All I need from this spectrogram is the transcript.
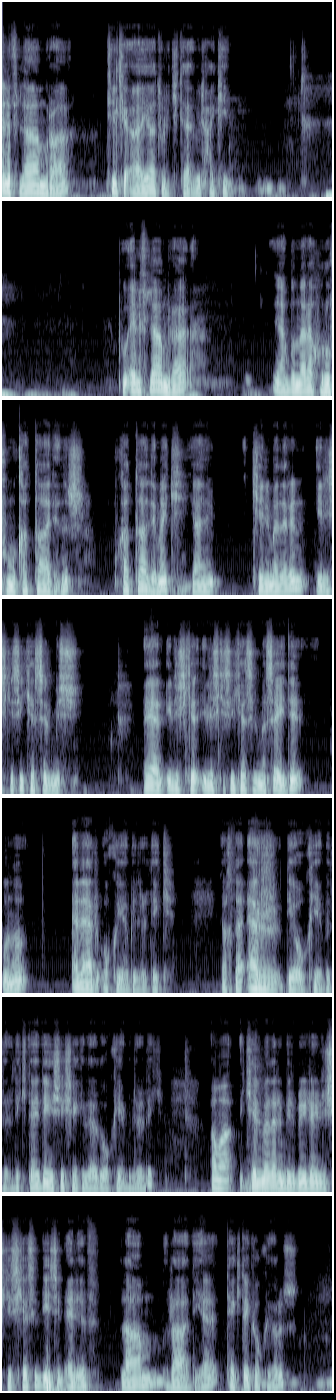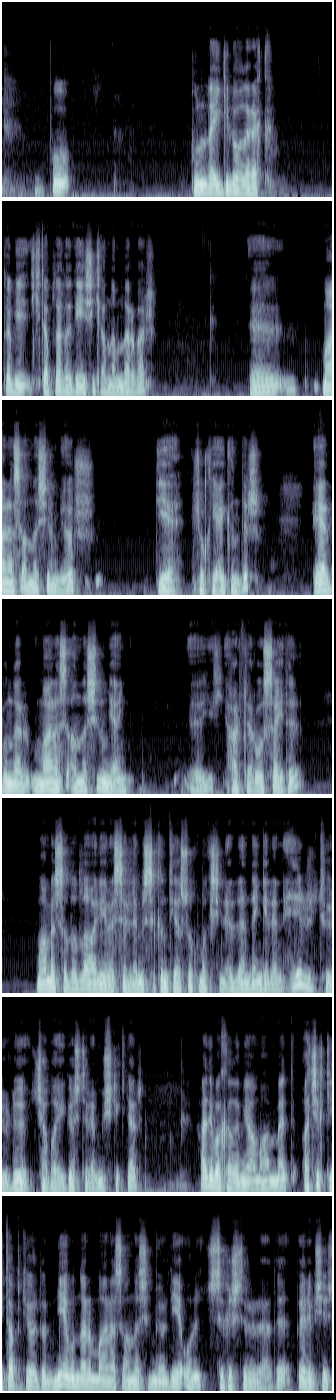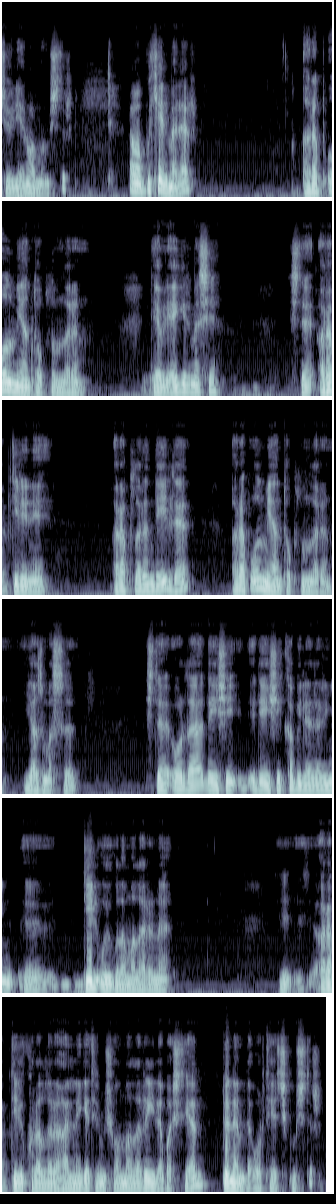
Elif lam ra tilke ayatul kitabil hakim. Bu elif lam ra yani bunlara hurufu mukatta denir. Mukatta demek yani kelimelerin ilişkisi kesilmiş. Eğer ilişki, ilişkisi kesilmeseydi bunu eler okuyabilirdik. Ya da er diye okuyabilirdik. De değişik şekillerde okuyabilirdik. Ama kelimelerin birbiriyle ilişkisi kesildiği için elif, lam, ra diye tek tek okuyoruz. Bu bununla ilgili olarak tabi kitaplarda değişik anlamlar var. Ee, manası anlaşılmıyor diye çok yaygındır. Eğer bunlar manası anlaşılmayan e, harfler olsaydı Muhammed sallallahu aleyhi ve sellemi sıkıntıya sokmak için ellerinden gelen her türlü çabayı gösteren müşrikler hadi bakalım ya Muhammed açık kitap diyordun niye bunların manası anlaşılmıyor diye onu sıkıştırırlardı. Böyle bir şey söyleyen olmamıştır. Ama bu kelimeler Arap olmayan toplumların devreye girmesi, işte Arap dilini Arapların değil de Arap olmayan toplumların yazması, işte orada değişik değişik kabilelerin e, dil uygulamalarını e, Arap dili kuralları haline getirmiş olmalarıyla başlayan dönemde ortaya çıkmıştır.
